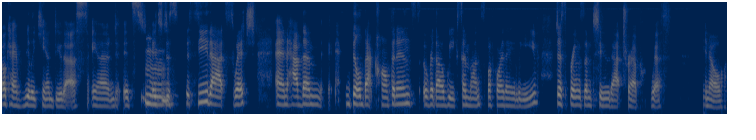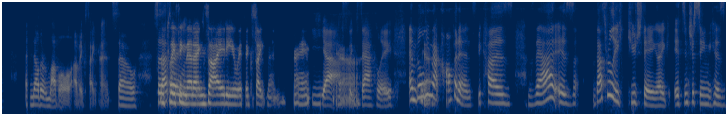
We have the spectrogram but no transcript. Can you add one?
okay, I really can do this. And it's, it's Mm. just to see that switch and have them build that confidence over the weeks and months before they leave just brings them to that trip with, you know, another level of excitement. So, so Replacing that anxiety with excitement, right? Yes, Yeah. exactly. And building Yeah. that confidence because that is, that's really a huge thing. Like, it's interesting because,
